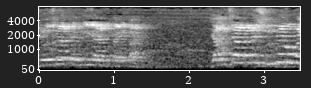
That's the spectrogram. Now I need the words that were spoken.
योजना त्यांनी या ठिकाणी काढली. ज्यांच्याकडे शून्य रुपये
